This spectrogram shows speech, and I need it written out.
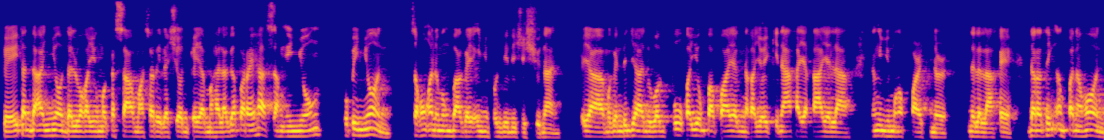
Okay, tandaan nyo, dalawa kayong magkasama sa relasyon, kaya mahalaga parehas ang inyong opinion sa kung anumang bagay ang inyong pagdidesisyonan. Kaya maganda dyan, huwag po kayong papayag na kayo ay kinakaya-kaya lang ng inyong mga partner na lalaki. Darating ang panahon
